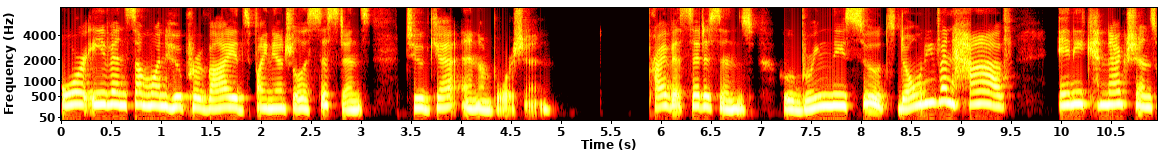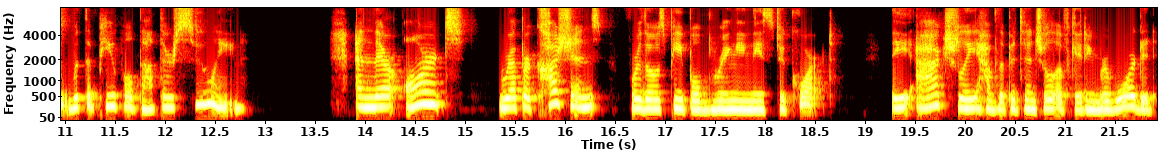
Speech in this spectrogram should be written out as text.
or even someone who provides financial assistance to get an abortion. Private citizens who bring these suits don't even have any connections with the people that they're suing. And there aren't repercussions for those people bringing these to court. They actually have the potential of getting rewarded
